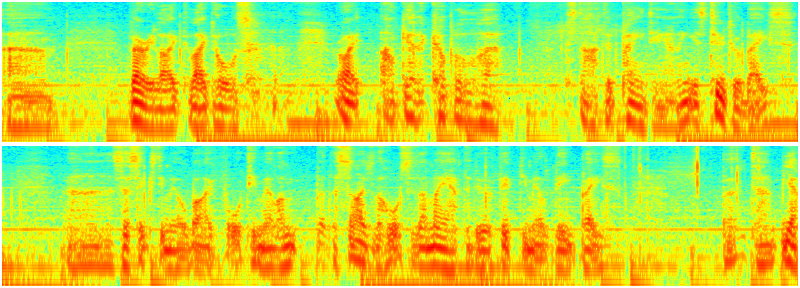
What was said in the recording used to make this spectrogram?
Um, very light, light horse. right, I'll get a couple uh, started painting. I think it's two to a base. Uh, it's a 60 mil by 40mm, um, but the size of the horses I may have to do a 50 mil deep base but um, yeah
